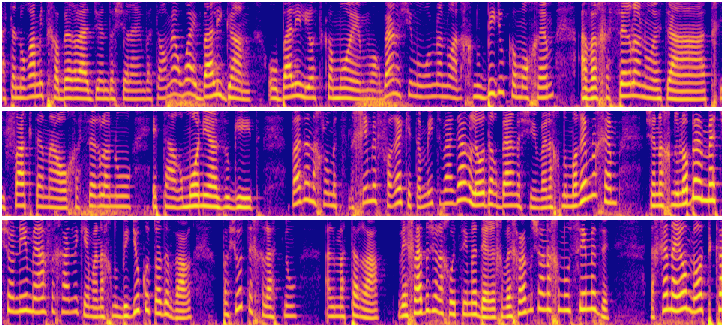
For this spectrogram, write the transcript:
אתה נורא מתחבר לאג'נדה שלהם, ואתה אומר, וואי, בא לי גם, או בא לי להיות כמוהם, או הרבה אנשים אומרים לנו, אנחנו בדיוק כמוכם, אבל חסר לנו את הדחיפה הקטנה, או חסר לנו את ההרמוניה הזוגית. ואז אנחנו מצליחים לפרק את עמית והגר לעוד הרבה אנשים, ואנחנו מראים לכם שאנחנו לא באמת שונים מאף אחד מכם, אנחנו בדיוק אותו דבר, פשוט החלטנו על מטרה, והחלטנו שאנחנו יוצאים לדרך, והחלטנו שאנחנו עושים את זה. לכן היום מאוד קל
